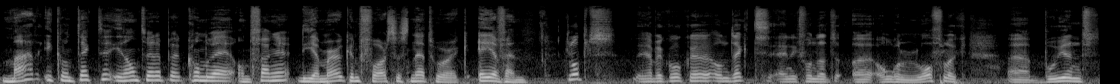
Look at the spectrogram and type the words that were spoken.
Maar ik contacte in Antwerpen, konden wij ontvangen de American Forces Network, AFN. Klopt, dat heb ik ook uh, ontdekt. En ik vond dat uh, ongelooflijk uh, boeiend.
